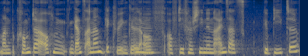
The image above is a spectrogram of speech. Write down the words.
man bekommt da auch einen, einen ganz anderen Blickwinkel mhm. auf, auf die verschiedenen Einsatzgebiete.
